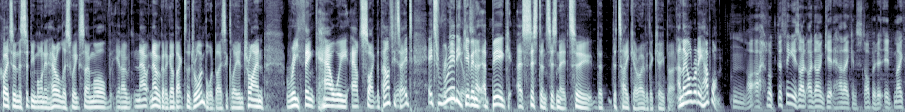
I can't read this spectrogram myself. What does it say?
quoted in the Sydney Morning Herald this week saying, well, you know, now now we've got to go back to the drawing board basically and try and rethink how we outpsych the penalty. So it, it's really Ridiculous. giving a, a big assistance, isn't it, to the, the taker over the keeper. And they already have one. Mm, I, I, look, the thing is, I, I don't get how they can stop it. It, it make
